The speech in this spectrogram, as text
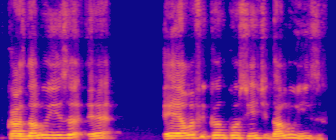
No caso da Luísa, é, é ela ficando consciente da Luísa.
